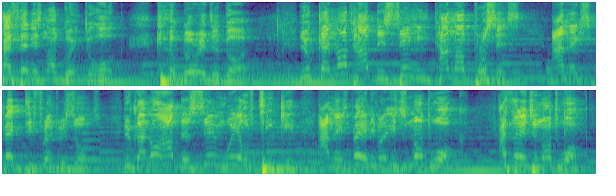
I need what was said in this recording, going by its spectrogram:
I said it's not going to work. Glory to God. You cannot have the same internal process and expect different results. You cannot have the same way of thinking and expect a different. It will not work. I said it will not work.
